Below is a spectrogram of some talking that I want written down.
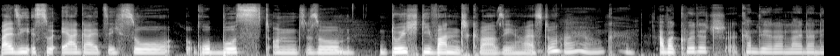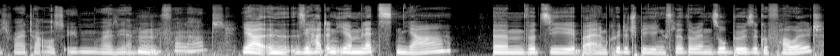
Weil sie ist so ehrgeizig, so robust und so Hm. durch die Wand quasi, weißt du? Ah ja, okay. Aber Quidditch kann sie ja dann leider nicht weiter ausüben, weil sie einen Hm. Unfall hat. Ja, sie hat in ihrem letzten Jahr, ähm, wird sie bei einem Quidditch-Spiel gegen Slytherin so böse gefoult,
